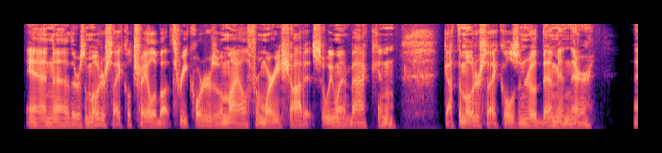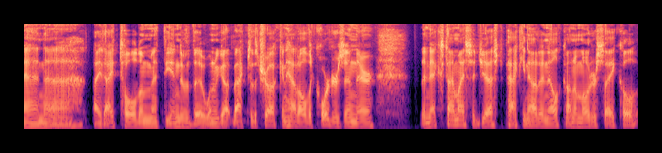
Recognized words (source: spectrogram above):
and uh, there was a motorcycle trail about three quarters of a mile from where he shot it. So we went back and got the motorcycles and rode them in there. And uh, I, I told him at the end of the when we got back to the truck and had all the quarters in there, the next time I suggest packing out an elk on a motorcycle,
